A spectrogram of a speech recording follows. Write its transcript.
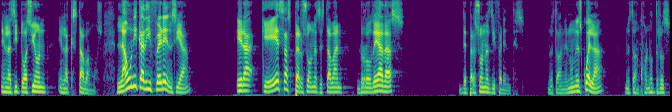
en la situación en la que estábamos. La única diferencia era que esas personas estaban rodeadas de personas diferentes. No estaban en una escuela, no estaban con otros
